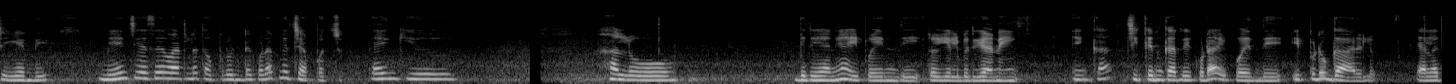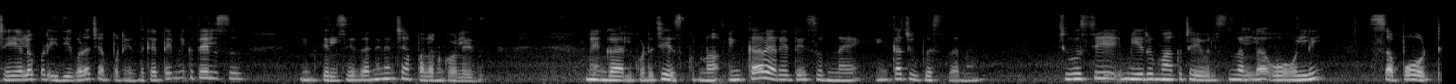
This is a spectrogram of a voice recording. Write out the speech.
చేయండి. మేము చేసే వాటిలో తప్పులు ఉంటే కూడా మీరు చెప్పొచ్చు. థ్యాంక్ యూ. హలో. బిర్యానీ అయిపోయింది. రొయ్యల బిర్యానీ. ఇంకా చికెన్ కర్రీ కూడా అయిపోయింది. ఇప్పుడు గారెలు. ఎలా చేయాలో కూడా ఇది కూడా చెప్పను. ఎందుకంటే మీకు తెలుసు. మీకు తెలిసేదని నేను చెప్పాలనుకోలేదు. మేము గారెలు కూడా చేసుకున్నాం. ఇంకా వెరైటీస్ ఉన్నాయి. ఇంకా చూపిస్తాను. చూసి మీరు మాకు చేయవలసిందల్లా ఓన్లీ సపోర్ట్.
